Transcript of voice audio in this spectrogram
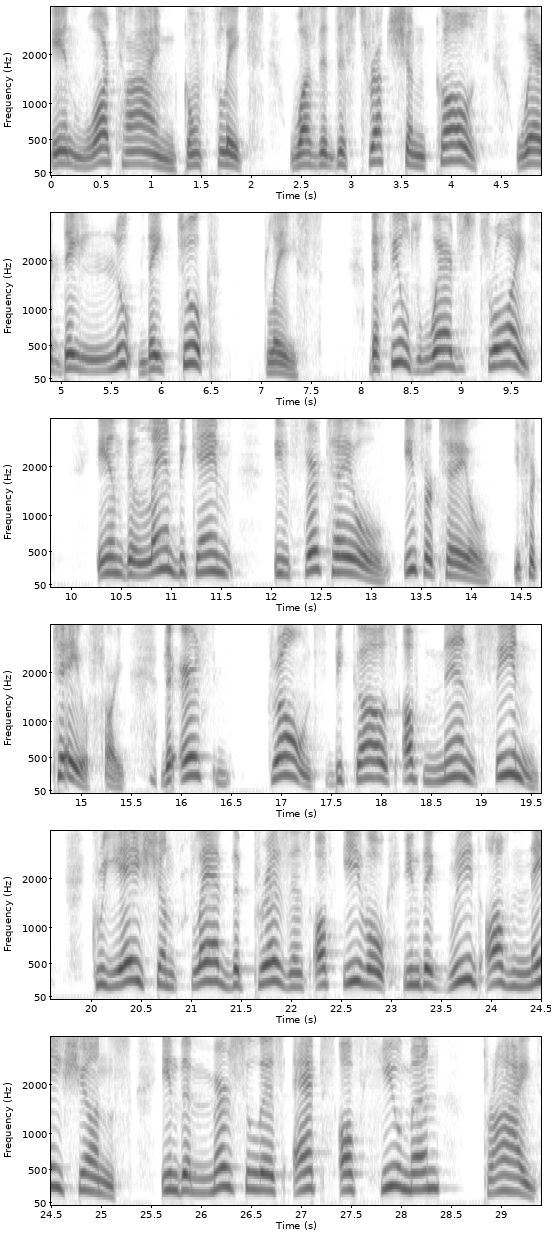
in wartime conflicts was the destruction caused where they, lo- they took place. The fields were destroyed and the land became infertile, infertile, infertile, sorry. The earth groaned because of man's sin. Creation fled the presence of evil in the greed of nations, in the merciless acts of human pride,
